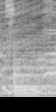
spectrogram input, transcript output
doesn't.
